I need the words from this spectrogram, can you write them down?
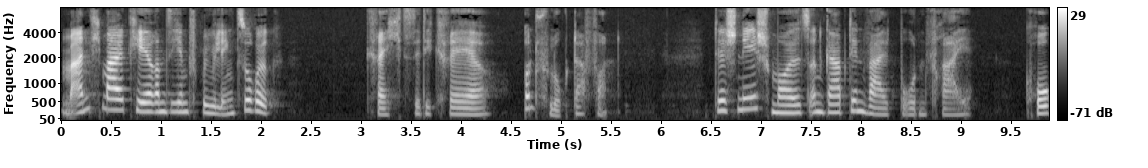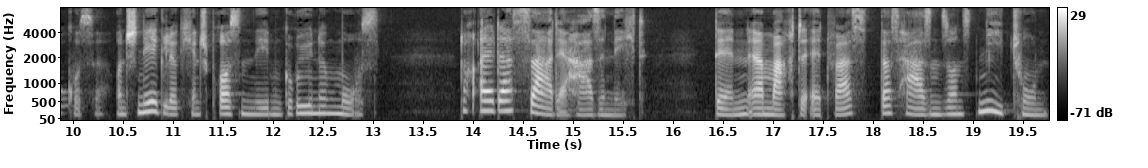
Manchmal kehren sie im Frühling zurück, krächzte die Krähe und flog davon. Der Schnee schmolz und gab den Waldboden frei. Krokusse und Schneeglöckchen sprossen neben grünem Moos. Doch all das sah der Hase nicht, denn er machte etwas, das Hasen sonst nie tun.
